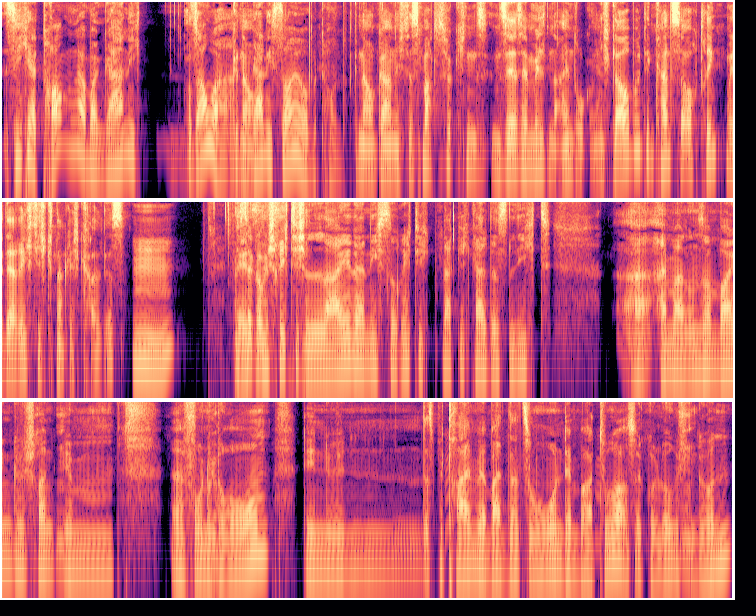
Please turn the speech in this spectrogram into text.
sicher trocken, aber gar nicht sauer, genau. gar nicht säurebetont. Genau, gar nicht. Das macht es wirklich einen, einen sehr, sehr milden Eindruck. Und ich glaube, den kannst du auch trinken, wenn der richtig knackig kalt ist. Mhm. Ist der, glaube ich, richtig. Leider nicht so richtig knackig kalt. Das liegt äh, einmal in unserem Weinkühlschrank Mhm. im äh, Phonodrom. Den, das betreiben wir bei einer zu hohen Temperatur aus ökologischen Mhm. Gründen.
